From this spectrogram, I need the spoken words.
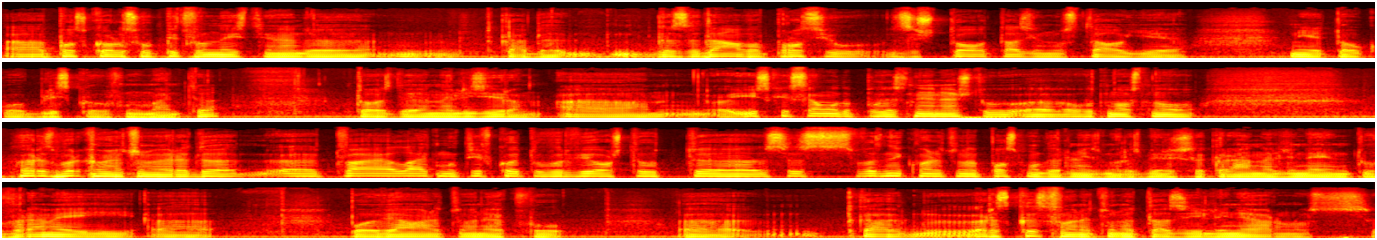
А, по-скоро се опитвам наистина да, така, да, да задавам въпроси защо тази носталгия ни е толкова близка в момента т.е. да я анализирам. А, исках само да поясня нещо а, относно разбъркването на реда. Това е лайт мотив, който върви още от, с възникването на постмодернизма, разбира се, края на линейното време и появяването на някакво а, така, разкъсването на тази линеарност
